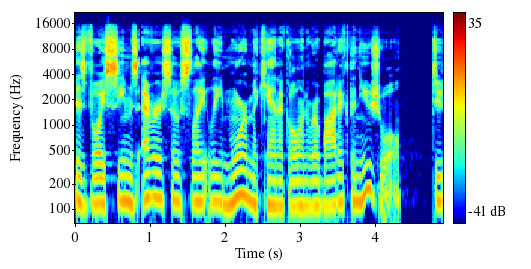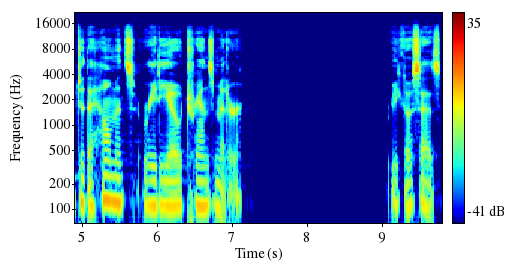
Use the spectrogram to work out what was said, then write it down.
His voice seems ever so slightly more mechanical and robotic than usual due to the helmet's radio transmitter. Rico says,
